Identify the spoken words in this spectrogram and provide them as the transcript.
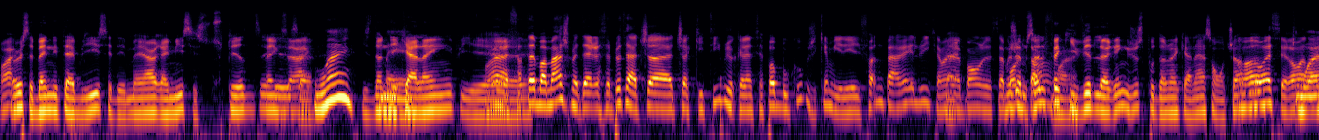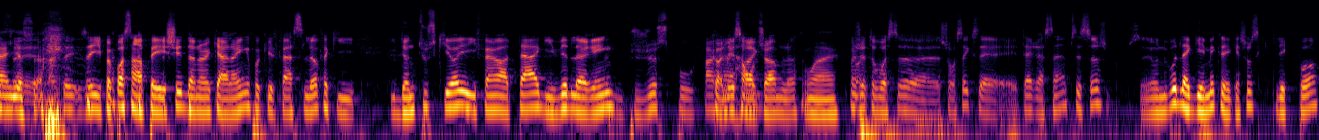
Ouais. Eux, c'est bien établi, c'est des meilleurs amis, c'est stupide. tu sais, Exact. ça- Ouais. Ils se donnent mais- des câlins. Puis, Ouais, euh, à certains moments, je m'intéressais plus à Ch- Chucky T, puis je le connaissais pas beaucoup. Puis j'ai dit, mais il est le fun pareil, lui, quand même Ben, bon. Moi, bon j'aime ça le fait ouais. qu'il vide le ring juste pour donner un câlin à son chum. Ouais, là. ouais, c'est vraiment Ouais, nice, il y a euh, ça. Il peut pas s'empêcher de donner un câlin, il faut qu'il le fasse là. Fait qu'il il donne tout ce qu'il a, il fait un hot tag, il vide le ring juste pour Faire coller son hug. chum. Là. Ouais. Moi, je trouve ça, euh, je trouve ça que c'est intéressant. Puis c'est ça, je- au niveau de la gimmick, il y a quelque chose qui clique pas.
